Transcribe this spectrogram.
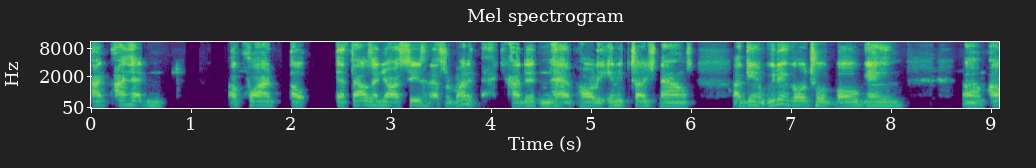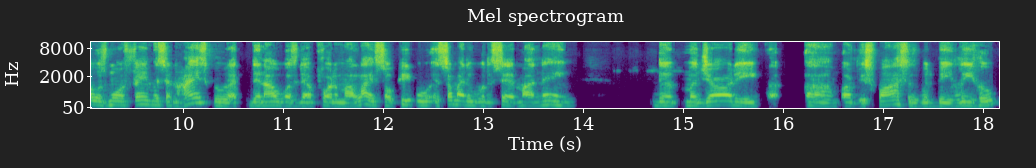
I, I hadn't acquired a, a thousand yard season as a running back. I didn't have hardly any touchdowns. Again, we didn't go to a bowl game. Um, I was more famous in high school than I was that part of my life. So people, if somebody would have said my name, the majority uh, um, of responses would be Lee Who.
